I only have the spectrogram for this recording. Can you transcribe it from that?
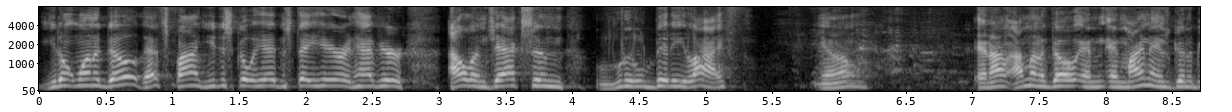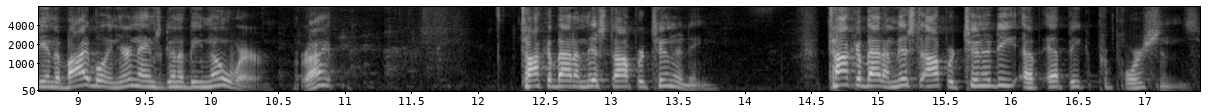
You don't want to go? That's fine. You just go ahead and stay here and have your Alan Jackson little bitty life, you know? and I'm, going to go, and, and my name's going to be in the Bible, and your name's going to be nowhere, right? Talk about a missed opportunity. Talk about a missed opportunity of epic proportions.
